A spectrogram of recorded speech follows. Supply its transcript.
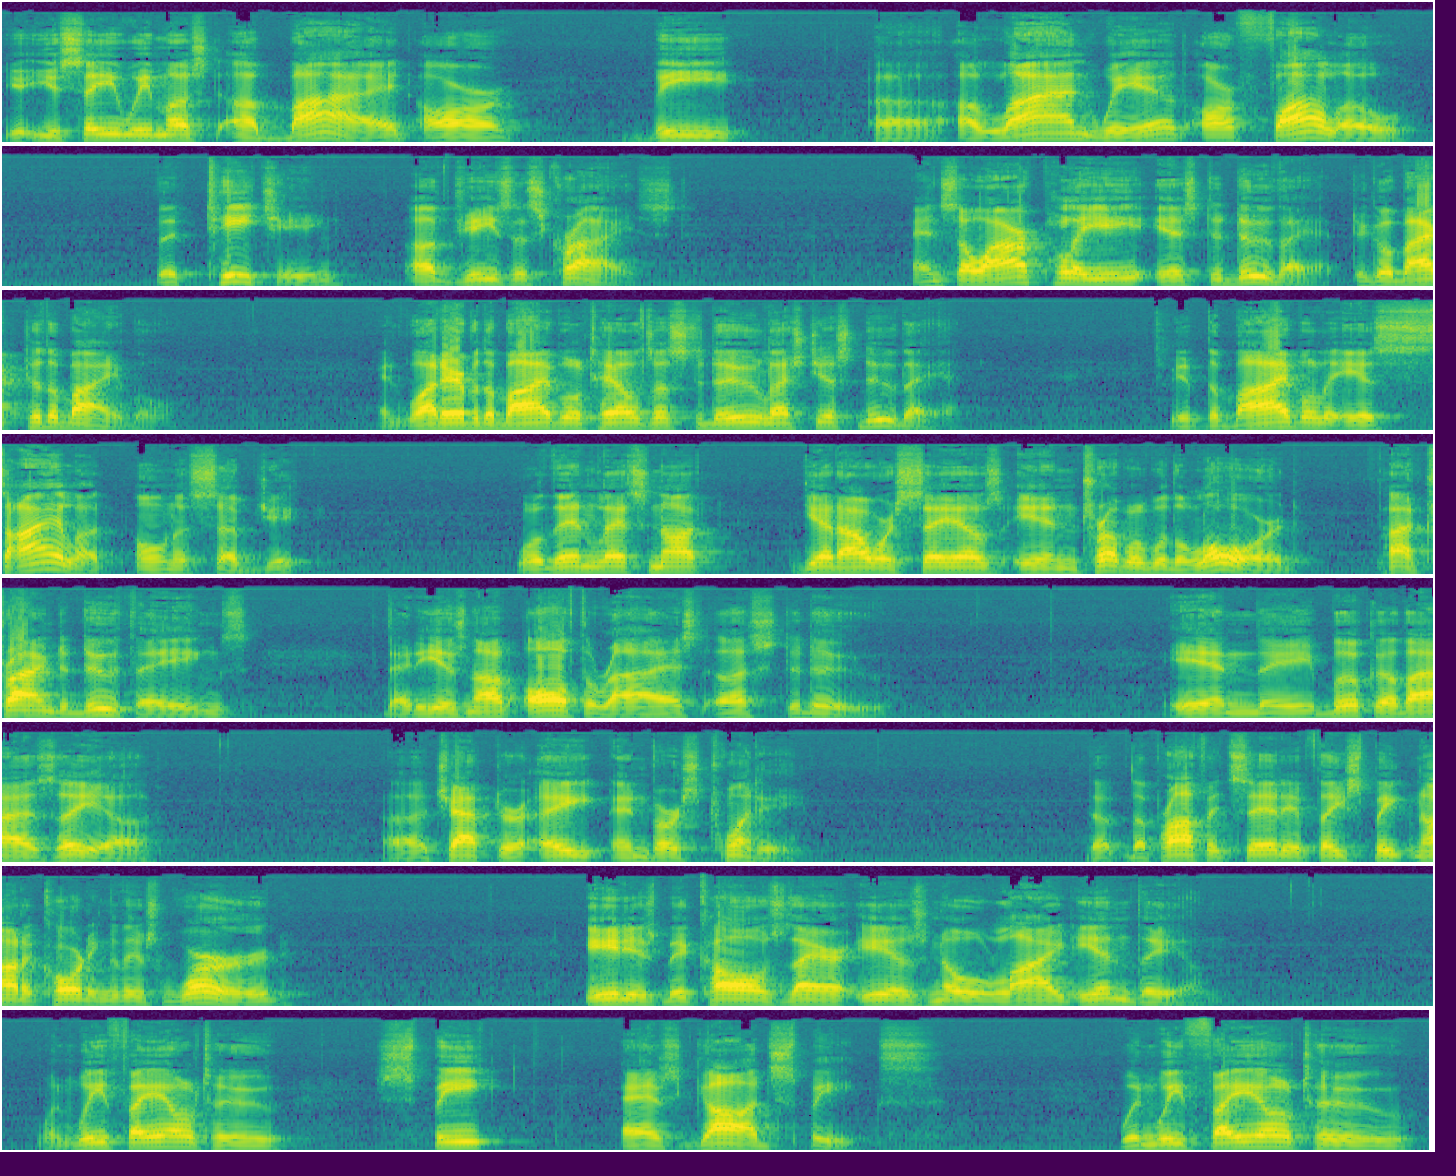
You, you see, we must abide or be uh, aligned with or follow the teaching of Jesus Christ. And so our plea is to do that, to go back to the Bible. And whatever the Bible tells us to do, let's just do that. If the Bible is silent on a subject, well, then let's not get ourselves in trouble with the Lord by trying to do things that He has not authorized us to do. In the book of Isaiah, uh, chapter 8 and verse 20, the, the prophet said, If they speak not according to this word, it is because there is no light in them. When we fail to speak as God speaks, when we fail to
